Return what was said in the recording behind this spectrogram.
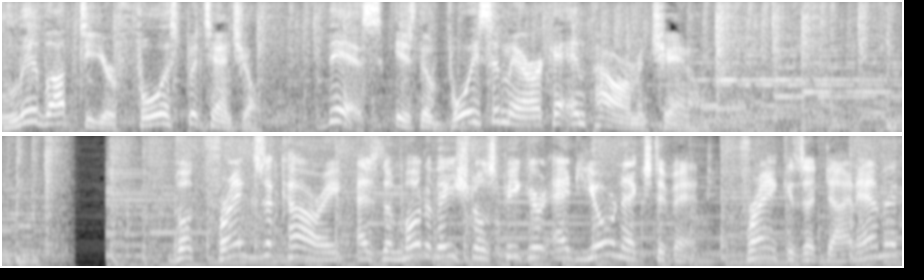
Live up to your fullest potential. This is the Voice America Empowerment Channel. Book Frank Zaccari as the motivational speaker at your next event. Frank is a dynamic,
